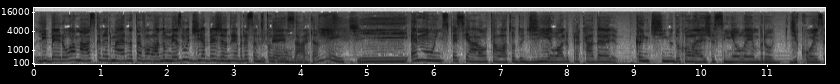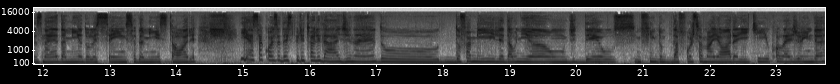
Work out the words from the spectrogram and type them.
liberou a máscara, a irmã Erna tava lá no mesmo dia beijando e abraçando todo mundo. né? Exatamente. E é muito especial, tá lá todo dia, eu olho pra cada cantinho do colégio, assim, eu lembro de coisas, né, da minha adolescência, da minha história. E essa coisa da espiritualidade, né, do, do família, da união, de Deus, enfim, do- da força maior aí que o colégio ainda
